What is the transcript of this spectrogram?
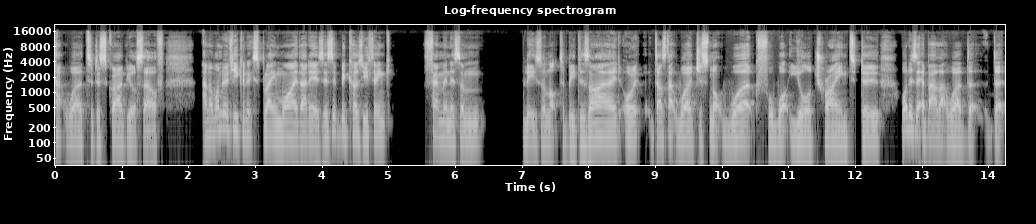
that word to describe yourself. And I wonder if you could explain why that is. Is it because you think feminism leaves a lot to be desired, or does that word just not work for what you're trying to do? What is it about that word that that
